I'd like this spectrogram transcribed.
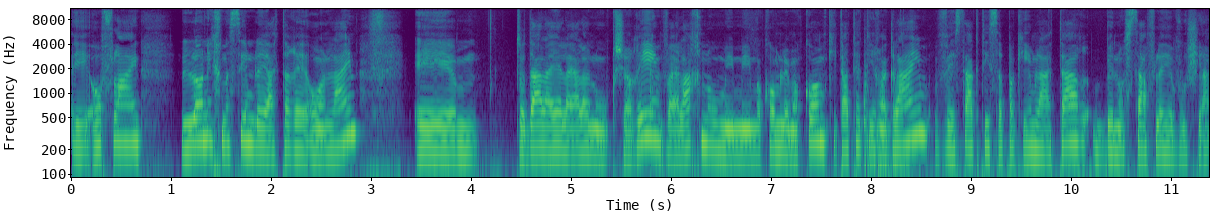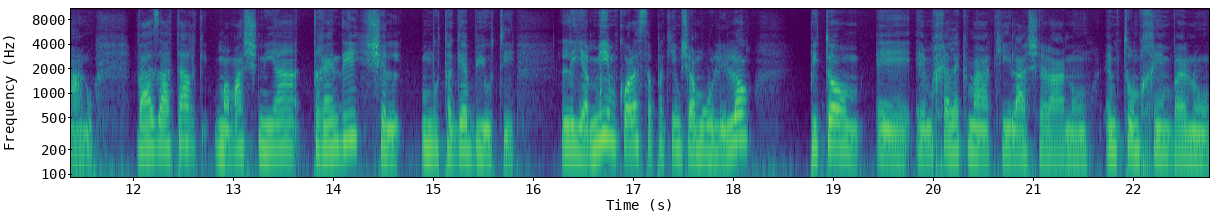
אה, אופליין, לא נכנסים לאתרי אונליין. אה, תודה לאל, היה לנו קשרים, והלכנו ממקום למקום, כיתתתי רגליים, והעסקתי ספקים לאתר בנוסף ליבוא שלנו. ואז האתר ממש נהיה טרנדי של מותגי beauty. לימים, כל הספקים שאמרו לי לא, פתאום אה, הם חלק מהקהילה שלנו, הם תומכים בנו,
